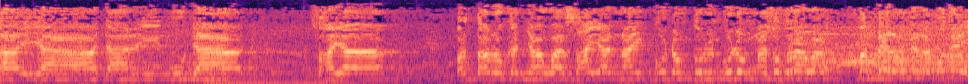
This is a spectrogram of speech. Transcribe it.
Saya dari muda, saya pertaruhkan nyawa saya naik gunung turun gunung masuk rawa membela merah putih.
